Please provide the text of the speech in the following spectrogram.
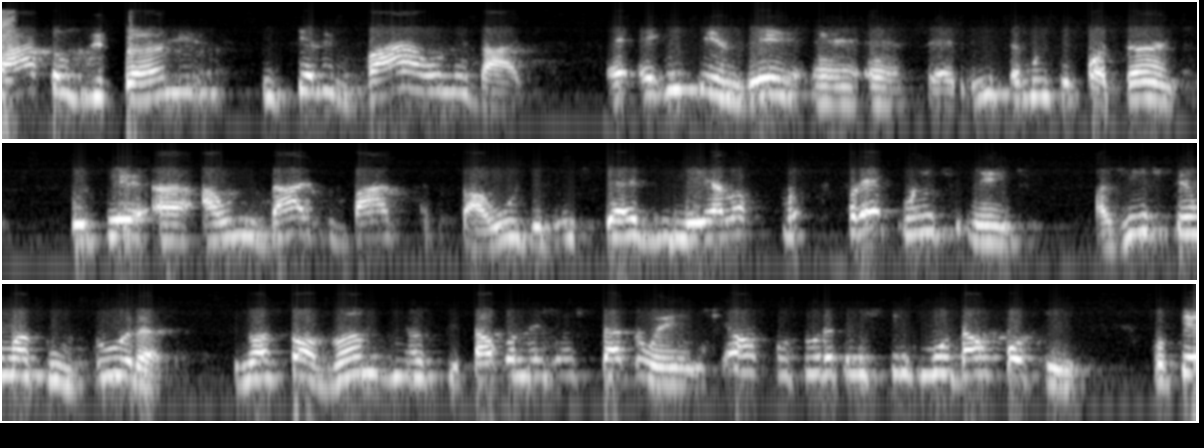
faça os exames e que ele vá à unidade. É, é entender, é, é, isso é muito importante, porque a, a, unidade básica de saúde, a gente deve nela frequentemente. A gente tem uma cultura nós só vamos no hospital quando a gente está doente. É uma cultura que a gente tem que mudar um pouquinho. Porque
